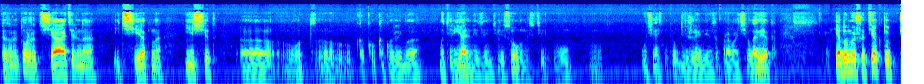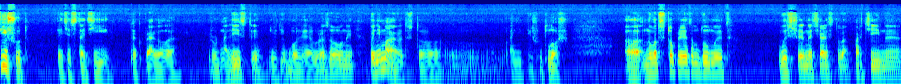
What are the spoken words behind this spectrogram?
которая тоже тщательно и тщетно ищет вот, какой-либо материальной заинтересованности у участников движения за права человека. Я думаю, что те, кто пишут эти статьи, как правило, журналисты, люди более образованные, понимают, что э, они пишут ложь. А, но вот что при этом думает высшее начальство, партийное,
